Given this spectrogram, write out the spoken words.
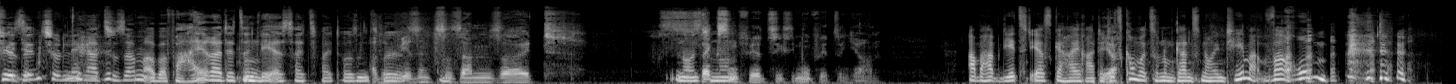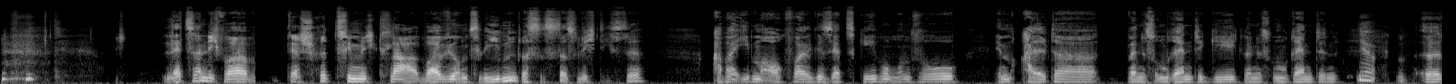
Wir sind schon länger zusammen, aber verheiratet sind hm. wir erst seit 2012. Also wir sind zusammen seit 46, 47 Jahren. Aber habt jetzt erst geheiratet. Ja. Jetzt kommen wir zu einem ganz neuen Thema. Warum? Letztendlich war der Schritt ziemlich klar, weil wir uns lieben, das ist das Wichtigste, aber eben auch, weil Gesetzgebung und so im Alter wenn es um Rente geht, wenn es um Rente, ja. äh,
